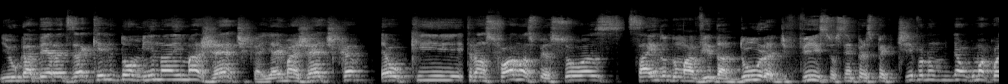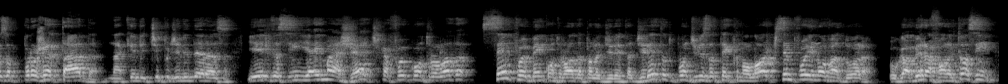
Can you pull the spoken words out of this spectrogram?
e o Gabeira dizer que ele domina a imagética, e a imagética é o que transforma as pessoas saindo de uma vida dura, difícil, sem perspectiva, em alguma coisa projetada naquele tipo de liderança. E ele diz assim: e a imagética foi controlada, sempre foi bem controlada pela direita. A direita, do ponto de vista tecnológico, sempre foi inovadora. O Gabeira fala: então, assim,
